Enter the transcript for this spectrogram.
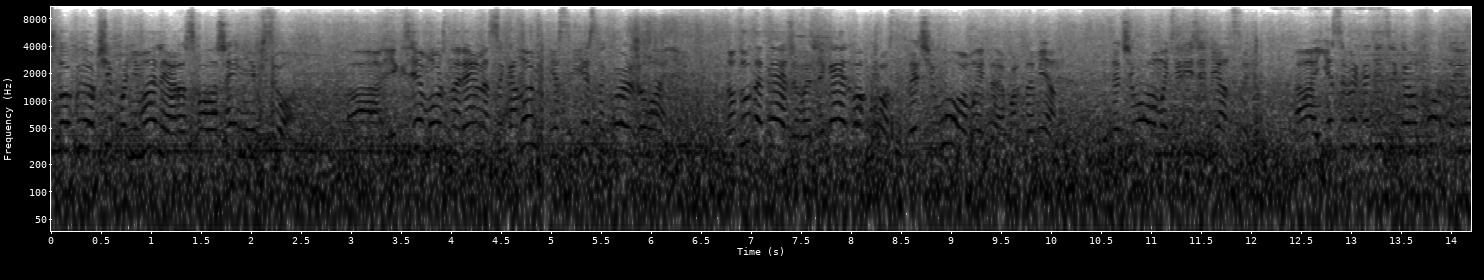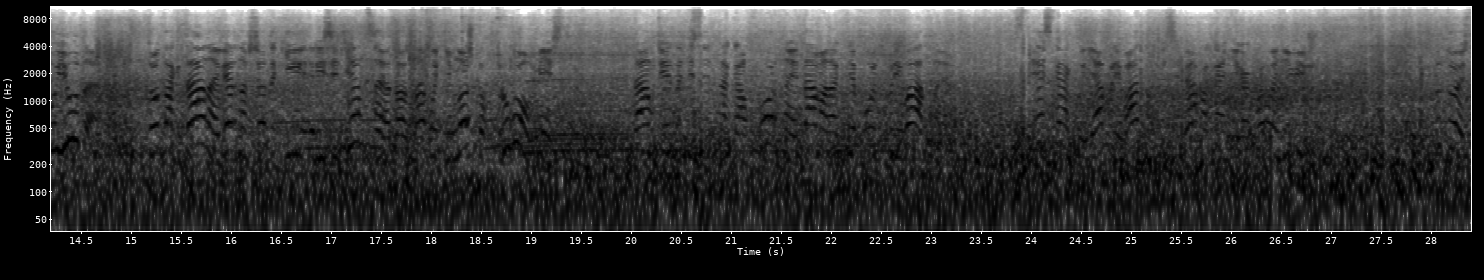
чтобы вы вообще понимали о расположении все. А, и где можно реально сэкономить, если есть такое желание. Но тут опять же возникает вопрос, для чего вам эти апартаменты? Для чего вам эти резиденции? А если вы хотите комфорта и уюта, то тогда, наверное, все-таки резиденция должна быть немножко в другом месте. Там, где это действительно комфортно, и там она где будет приватная. Здесь как бы я приватно для себя пока никакого не вижу. Ну, то есть,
